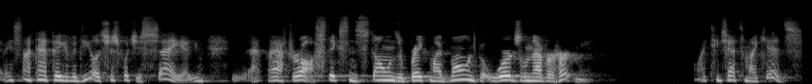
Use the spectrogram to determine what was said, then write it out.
I mean, it's not that big of a deal. It's just what you say. After all, sticks and stones will break my bones, but words will never hurt me. Well, I teach that to my kids.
